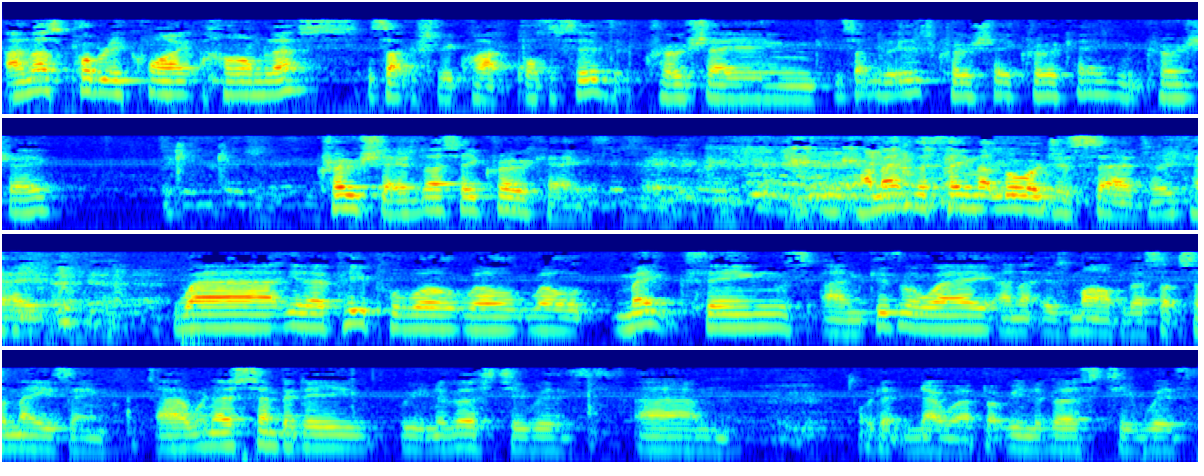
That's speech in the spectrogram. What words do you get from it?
and that's probably quite harmless. It's actually quite positive. Crocheting, is that what it is? Crochet, croquet? Crochet? Crochet, did I say croquet? I meant the thing that Laura just said, okay. Where, you know, people will, will, will make things and give them away and that is marvellous, that's amazing. Uh, we know somebody, we university with, um, we don't know her, but university with,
